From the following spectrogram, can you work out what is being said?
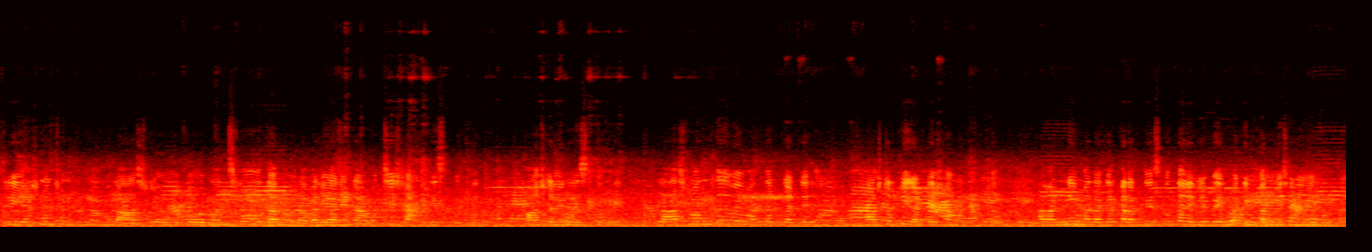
త్రీ ఇయర్స్ నుంచి ఉంటున్నాము. లాస్ట్ ఫోర్ మంత్స్లో తను రవలి అనే టామ్ వచ్చి స్టాండ్ తీసుకుంది హాస్టల్ని తీసుకుంది లాస్ట్ మంత్ మేము అందరు కట్టే హాస్టల్ ఫీ కట్టేసాం అన్నట్టు. అవన్నీ మా దగ్గర కలెక్ట్ చేసుకుని తను వెళ్ళిపోయింది. మాకు ఇన్ఫర్మేషన్ ఇవ్వకుండా.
